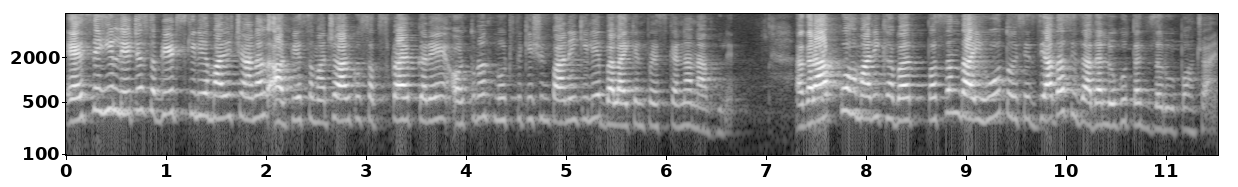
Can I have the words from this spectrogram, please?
ऐसे ही लेटेस्ट अपडेट्स के लिए हमारे चैनल आरपीएस समाचार को सब्सक्राइब करें और तुरंत नोटिफिकेशन पाने के लिए बेल आइकन प्रेस करना ना भूलें। अगर आपको हमारी खबर पसंद आई हो तो इसे ज़्यादा से ज़्यादा लोगों तक ज़रूर पहुंचाएँ।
